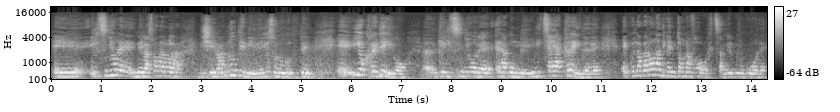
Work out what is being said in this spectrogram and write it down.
e il Signore nella sua parola diceva non temere, io sono con te. E io credevo eh, che il Signore era con me, iniziai a credere e quella parola diventò una forza nel mio cuore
